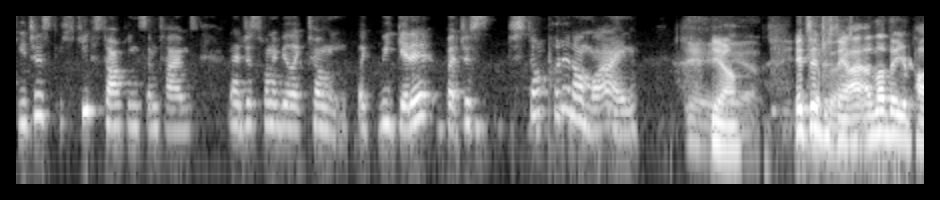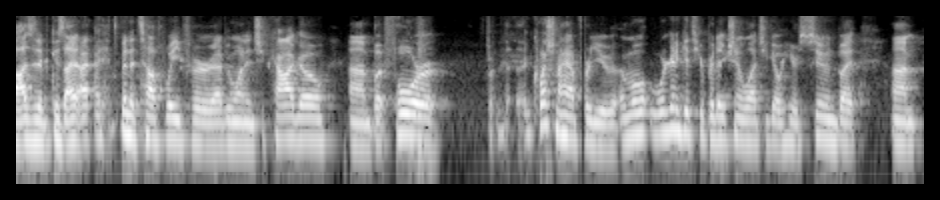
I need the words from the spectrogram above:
he just he keeps talking sometimes. And I just want to be like Toney, like we get it, but just just don't put it online. Yeah, yeah. yeah. it's interesting. I, I, love that you're positive because I, I, it's been a tough week for everyone in Chicago. Um, but for, for the question I have for you, and we we are going to get to your prediction. We'll let you go here soon. But um,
